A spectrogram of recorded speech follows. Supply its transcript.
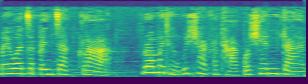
ไม่ว่าจะเป็นจักระรวมไปถึงวิชาคาถาก็เช่นกัน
